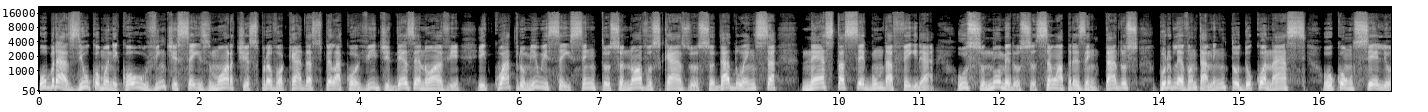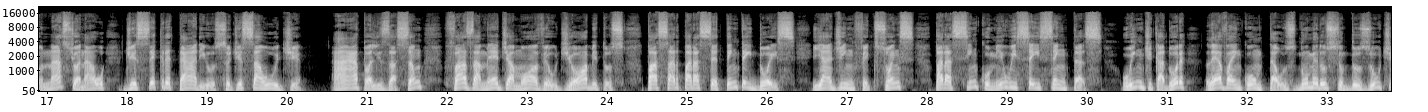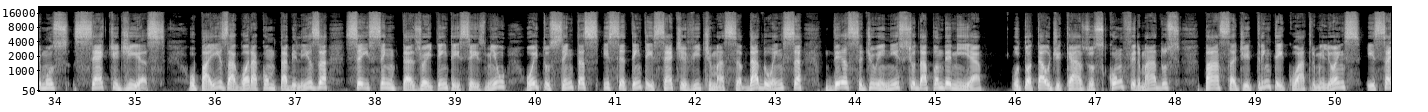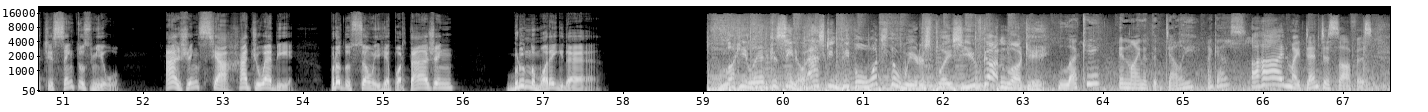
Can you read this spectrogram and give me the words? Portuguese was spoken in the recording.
O Brasil comunicou 26 mortes provocadas pela Covid-19 e 4.600 novos casos da doença nesta segunda-feira. Os números são apresentados por levantamento do CONAS, o Conselho Nacional de Secretários de Saúde. A atualização faz a média móvel de óbitos passar para 72 e a de infecções para 5.600. O indicador leva em conta os números dos últimos sete dias. O país agora contabiliza 686.877 vítimas da doença desde o início da pandemia. O total de casos confirmados passa de 34 milhões e 700 mil. Agência Rádio Web. Produção e reportagem Bruno Moreira. Lucky Land Casino asking people what's the weirdest place you've gotten lucky? Lucky? In line at the deli, I guess. Aha, in my dentist's office.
